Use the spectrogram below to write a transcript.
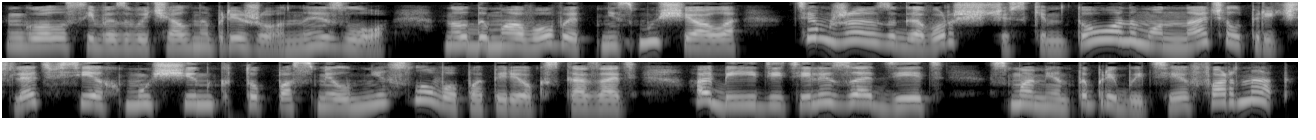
Голос его звучал напряженно и зло, но домового это не смущало. Тем же заговорщическим тоном он начал перечислять всех мужчин, кто посмел мне слово поперек сказать, обидеть или задеть с момента прибытия в Фарнат.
